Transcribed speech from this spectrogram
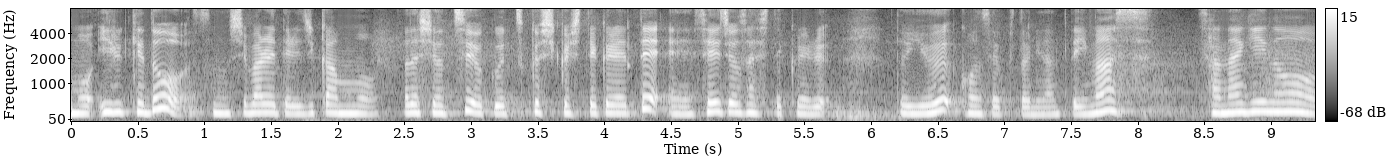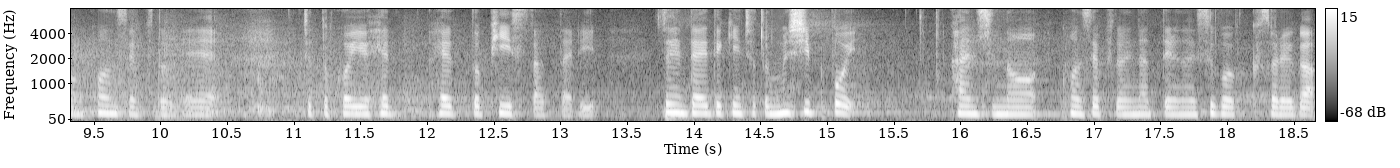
もいるけどその縛られてる時間も私を強く美しくしてくれて、えー成長させてくれるというコンセプトになっています。さなぎのコンセプトでちょっとこういうヘッヘッドピースだったり全体的にちょっと虫っぽい感じのコンセプトになってるのですごくそれが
